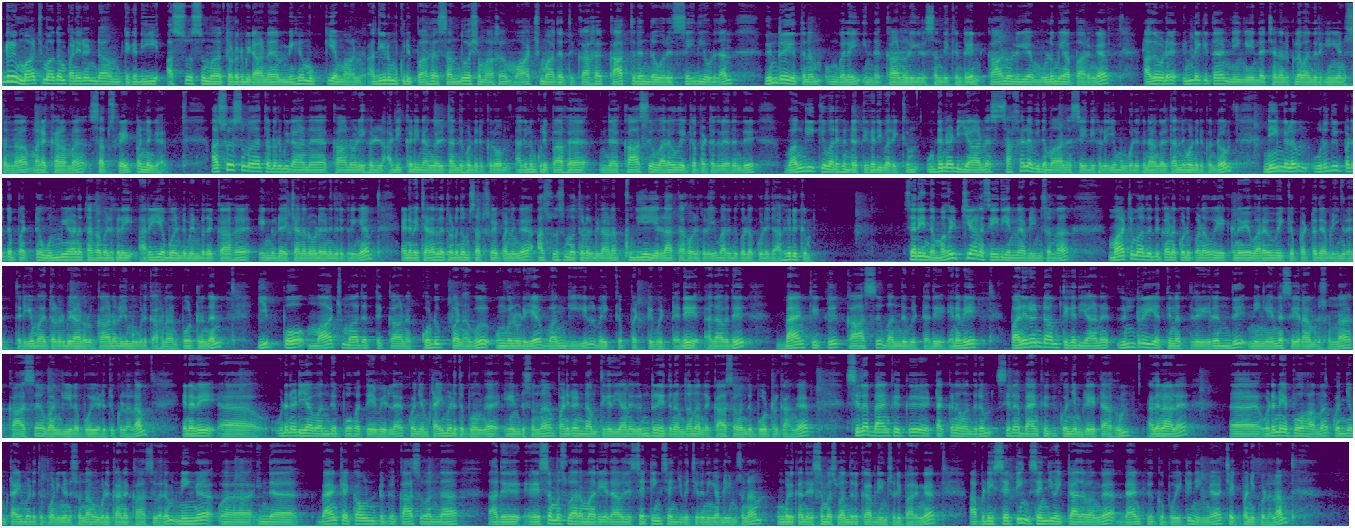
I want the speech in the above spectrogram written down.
இன்று மார்ச் மாதம் பனிரெண்டாம் திகதி அஸ்வசும தொடர்பிலான மிக முக்கியமான அதிலும் குறிப்பாக சந்தோஷமாக மார்ச் மாதத்துக்காக காத்திருந்த ஒரு செய்தியோடு தான் இன்றைய தினம் உங்களை இந்த காணொலியில் சந்திக்கின்றேன். காணொலியை முழுமையாக பாருங்கள் அதோடு இன்றைக்கு தான் நீங்கள் இந்த சேனலுக்குள்ளே வந்திருக்கீங்கன்னு சொன்னால் மறக்காமல் சப்ஸ்கிரைப் பண்ணுங்கள் அஸ்வசும தொடர்பிலான காணொளிகள் அடிக்கடி நாங்கள் தந்து கொண்டிருக்கிறோம். அதிலும் குறிப்பாக இந்த காசு வரவு வைக்கப்பட்டதிலிருந்து வங்கிக்கு வருகின்ற திகதி வரைக்கும் உடனடியான சகல விதமான செய்திகளையும் உங்களுக்கு நாங்கள் தந்து கொண்டிருக்கின்றோம். நீங்களும் உறுதிப்படுத்தப்பட்ட உண்மையான தகவல்களை அறிய வேண்டும் என்பதற்காக எங்களுடைய சேனலோடு இணைந்திருக்கிறீங்க. எனவே சேனலை தொடர்ந்தும் சப்ஸ்கிரைப் பண்ணுங்கள் அஸ்வசும தொடர்பிலான புதிய எல்லா தகவல்களையும் அறிந்து கொள்ளக்கூடியதாக இருக்கும். சரி இந்த மகிழ்ச்சியான செய்தி என்ன அப்படின்னு சொன்னால் மார்ச் மாதத்துக்கான கொடுப்பனவு ஏற்கனவே வரவு வைக்கப்பட்டது அப்படிங்கிறது தெரியும். அது தொடர்பிலான ஒரு காணொலியும் உங்களுக்காக நான் போட்டிருந்தேன். இப்போது மார்ச் மாதத்துக்கான கொடுப்பனவு உங்களுடைய வங்கியில் வைக்கப்பட்டு விட்டது. அதாவது பேங்க்குக்கு காசு வந்துவிட்டது எனவே பனிரெண்டாம் திகதியான இன்றைய தினத்தில் இருந்து நீங்கள் என்ன செய்யலாம்னு சொன்னால் காசை வங்கியில் போய் எடுத்துக்கொள்ளலாம். எனவே உடனடியாக வந்து போக தேவையில்லை. கொஞ்சம் டைம் எடுத்து போங்க என்று சொன்னால் பன்னிரெண்டாம் தேதியான இன்றைய தினம் தான் அந்த காசை வந்து போட்டிருக்காங்க. சில பேங்க்குக்கு டக்குன்னு வந்துடும். சில பேங்க்குக்கு கொஞ்சம் லேட் ஆகும். அதனால் உடனே போகாமல் கொஞ்சம் டைம் எடுத்து போனீங்கன்னு சொன்னால் உங்களுக்கான காசு வரும். நீங்கள் இந்த பேங்க் அக்கௌண்ட்டுக்கு காசு வந்தால் அது எஸ்எம்எஸ் வர மாதிரி ஏதாவது செட்டிங் செஞ்சு வச்சுருந்தீங்க அப்படின்னு சொன்னால் உங்களுக்கு அந்த எஸ்எம்எஸ் வந்திருக்கு அப்படின்னு சொல்லி பாருங்கள் அப்படி செட்டிங் செஞ்சு வைக்காதவங்க பேங்க்குக்கு போயிட்டு நீங்கள் செக் பண்ணிக்கொள்ளலாம்.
